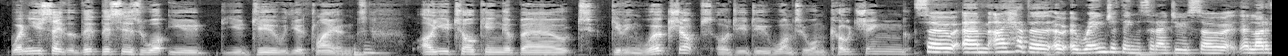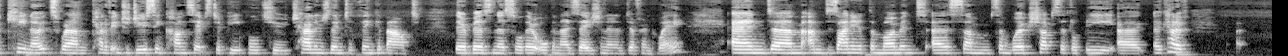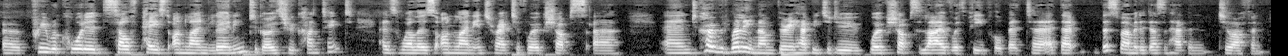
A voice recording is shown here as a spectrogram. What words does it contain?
When you say that this is what you you do with your clients. Mm-hmm are you talking about giving workshops or do you do one to one coaching? So, um, I have a, a, range of things that I do. So, a lot of keynotes where I'm kind of introducing concepts to people to challenge them to think about their business or their organization in a different way. And um, I'm designing at the moment uh, some some workshops that'll be uh, a kind of uh, pre-recorded self-paced online learning to go through content as well as online interactive workshops uh, and COVID willing, I'm very happy to do workshops live with people, but uh, at that this moment, it doesn't happen too often.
